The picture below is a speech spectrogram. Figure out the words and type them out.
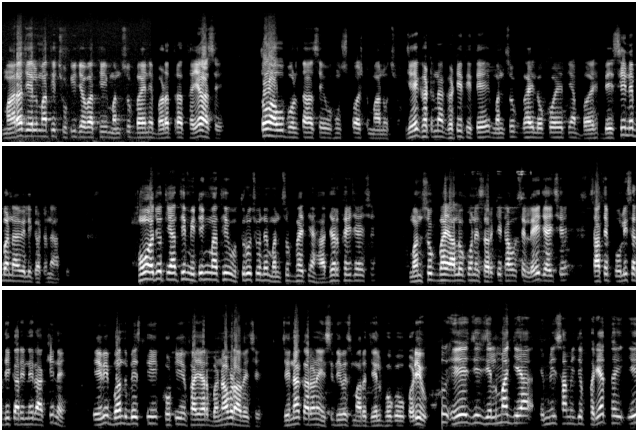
મારા જેલમાંથી છૂટી જવાથી મનસુખભાઈને બળતરા થયા હશે, તો આવું બોલતા હશે એવું હું સ્પષ્ટ માનું છું. જે ઘટના ઘટી હતી તે મનસુખભાઈ લોકોએ ત્યાં બેસીને બનાવેલી ઘટના હતી. હું હજુ ત્યાંથી મિટિંગમાંથી ઉતરું છું ને મનસુખભાઈ ત્યાં હાજર થઈ જાય છે. મનસુખભાઈ આ લોકોને સર્કિટ હાઉસે લઈ જાય છે, સાથે પોલીસ અધિકારીને રાખીને એવી બંધ બેસતી ખોટી એફઆઈઆર બનાવડાવે છે. જેના કારણે એસી દિવસ મારે જેલ ભોગવવું પડ્યું. એ જે જેલમાં ગયા, એમની સામે જે ફરિયાદ થઈ, એ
